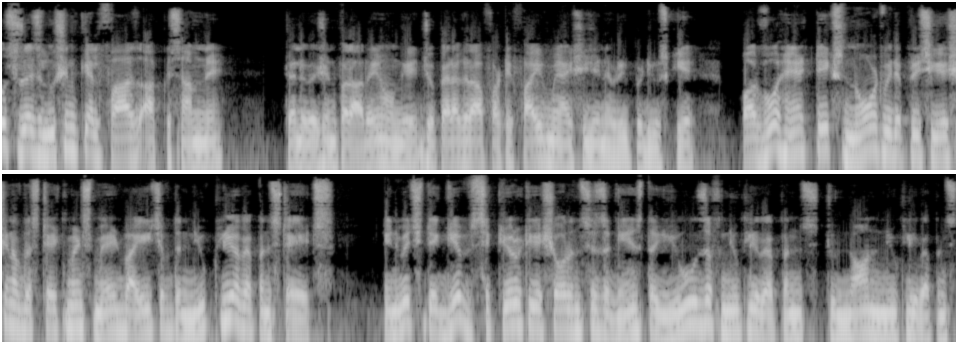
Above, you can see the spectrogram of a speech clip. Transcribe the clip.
اس ریزولوشن کے الفاظ آپ کے سامنے ٹیلی ویژن پر آ رہے ہوں گے جو پیراگراف 45 میں آئی سی جی نے ریپروڈیوس کیے اور وہ ہیں takes note with appreciation of the statement made by each of the nuclear weapon states in which they give security assurances against the the use of of nuclear non-nuclear Nuclear weapons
